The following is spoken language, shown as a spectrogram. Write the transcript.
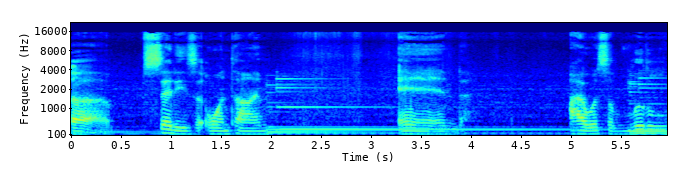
uh, cities at one time, and I was a little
